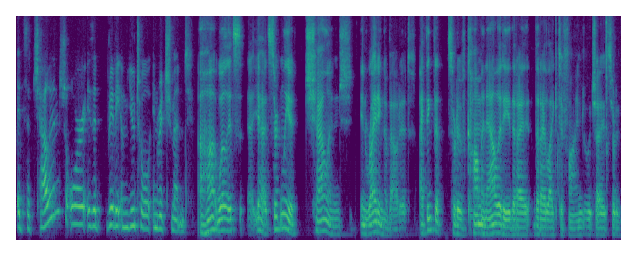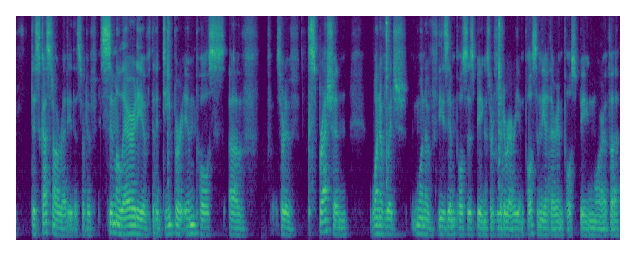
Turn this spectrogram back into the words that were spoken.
it's a challenge or is it really a mutual enrichment uh-huh well it's yeah it's certainly a challenge in writing about it i think that sort of commonality that i that i like to find which i sort of discussed already the sort of similarity of the deeper impulse of sort of expression one of which one of these impulses being a sort of literary impulse and the other impulse being more of a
